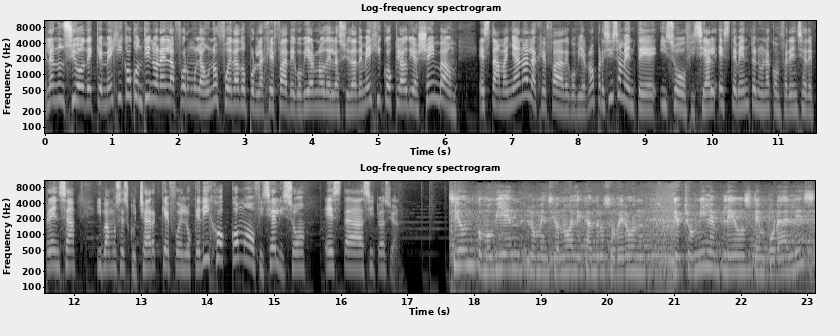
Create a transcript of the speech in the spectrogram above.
El anuncio de que México continuará en la Fórmula 1 fue dado por la jefa de gobierno de la Ciudad de México, Claudia Sheinbaum. Esta mañana la jefa de gobierno precisamente hizo oficial este evento en una conferencia de prensa y vamos a escuchar qué fue lo que dijo, cómo oficializó esta situación. Como bien lo mencionó Alejandro Soberón, de 8 mil empleos temporales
